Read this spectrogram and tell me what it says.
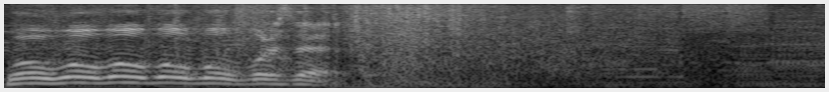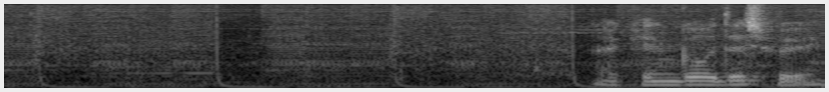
Whoa whoa whoa whoa whoa what is that? I can go this way.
